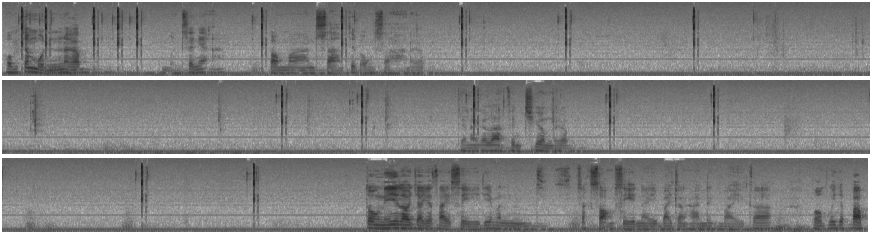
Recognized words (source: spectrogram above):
ผมจะหมุนนะครับ หมุนเส้นนี้ประมาณ 30 องศานะครับ จากเส้นเชื่อมนะครับ ตรงนี้เราอยากจะใส่สีที่มันสักสองสีในใบกังหันหนึ่งใบก็ผมก็จะปรับ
